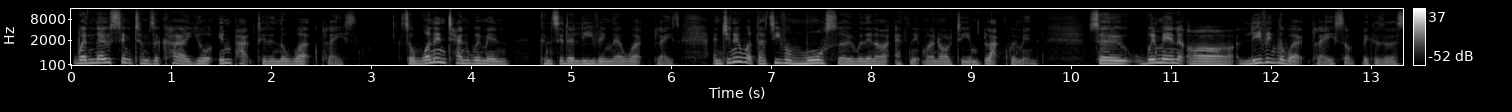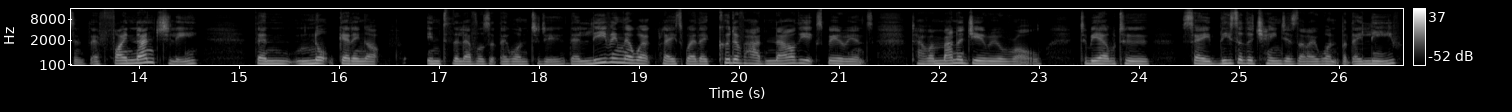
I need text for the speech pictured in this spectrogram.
when those symptoms occur, you're impacted in the workplace. So one in 10 women consider leaving their workplace. And do you know what? That's even more so within our ethnic minority and black women. So women are leaving the workplace because of this. They're financially then not getting up into the levels that they want to do. They're leaving their workplace where they could have had now the experience to have a managerial role, to be able to say, these are the changes that I want, but they leave.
